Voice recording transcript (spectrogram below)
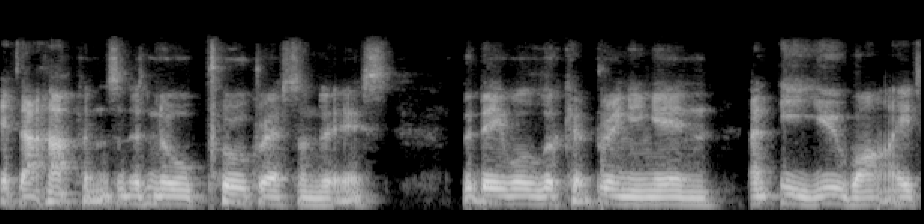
if that happens and there's no progress on this, that they will look at bringing in an EU-wide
